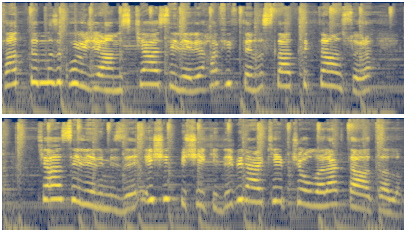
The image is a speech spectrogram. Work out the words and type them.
Tatlımızı koyacağımız kaseleri hafiften ıslattıktan sonra kaselerimizi eşit bir şekilde birer kepçe olarak dağıtalım.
